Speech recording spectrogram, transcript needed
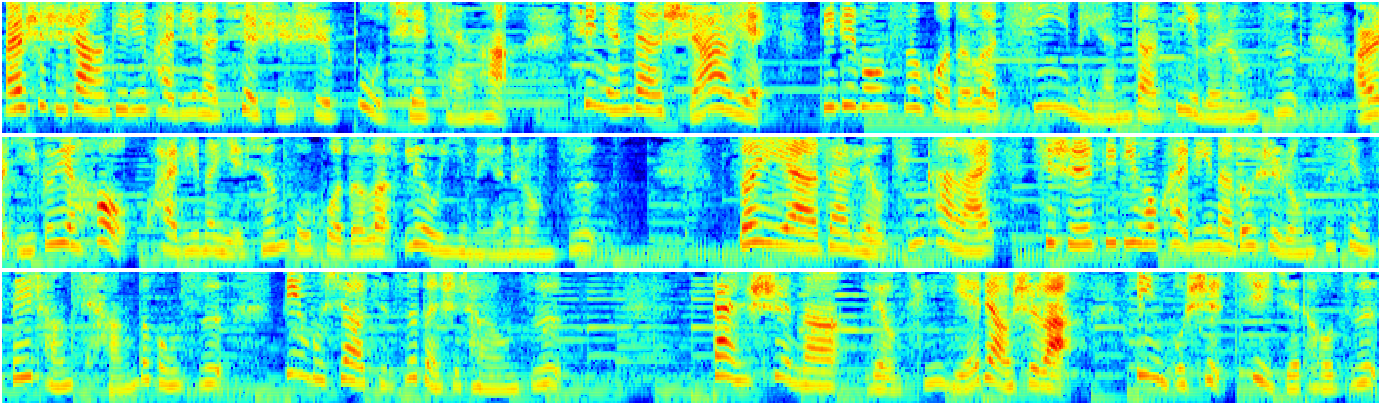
而事实上，滴滴快滴呢确实是不缺钱哈。去年的十二月，滴滴公司获得了七亿美元的 D 轮融资，而一个月后，快滴呢也宣布获得了六亿美元的融资。所以呀，在柳青看来，其实滴滴和快滴呢都是融资性非常强的公司，并不需要去资本市场融资。但是呢，柳青也表示了，并不是拒绝投资，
